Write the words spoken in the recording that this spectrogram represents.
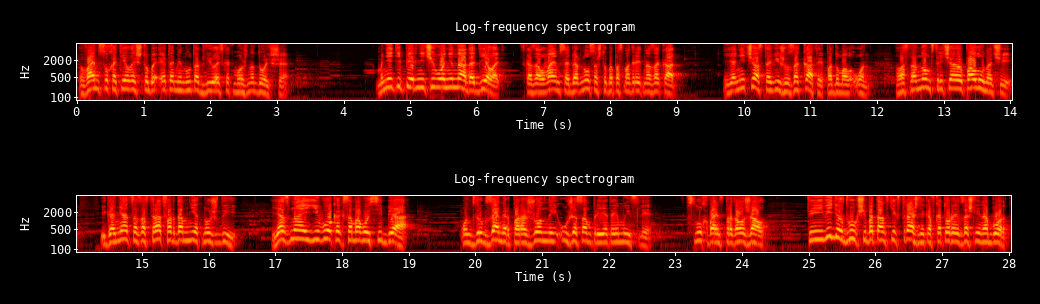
Ваймсу хотелось, чтобы эта минута длилась как можно дольше. «Мне теперь ничего не надо делать», – сказал Ваймс и обернулся, чтобы посмотреть на закат. «Я не часто вижу закаты», – подумал он. «В основном встречаю полуночи, и гоняться за Стратфордом нет нужды. Я знаю его как самого себя». Он вдруг замер, пораженный ужасом при этой мысли. Вслух Ваймс продолжал. «Ты видел двух щеботанских стражников, которые взошли на борт?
